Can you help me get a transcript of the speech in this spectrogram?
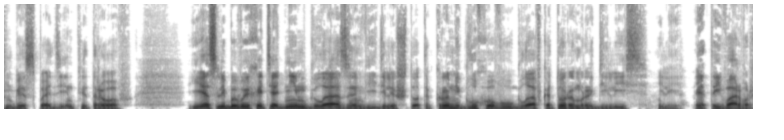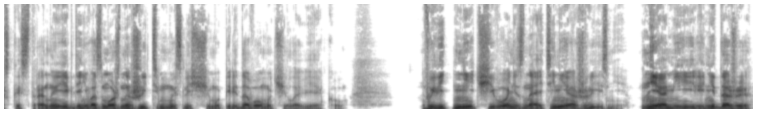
«Господин Петров, если бы вы хоть одним глазом видели что-то, кроме глухого угла, в котором родились, или этой варварской страны, где невозможно жить мыслящему передовому человеку, вы ведь ничего не знаете ни о жизни, ни о мире, ни даже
